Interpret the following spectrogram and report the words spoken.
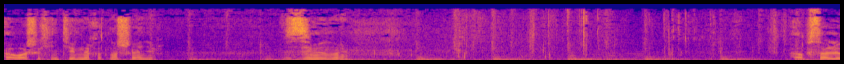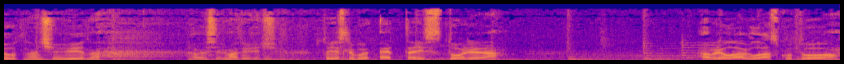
о ваших интимных отношениях с Зиминой. Абсолютно очевидно, Василий Матвеевич, что если бы эта история обрела огласку, то...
